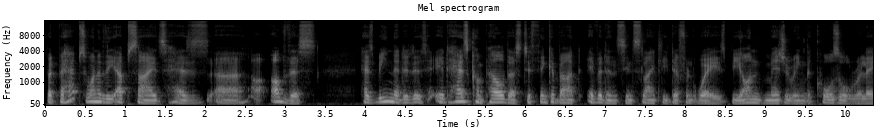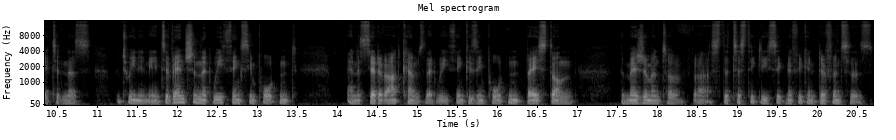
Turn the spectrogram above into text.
But perhaps one of the upsides has uh, of this has been that it, is, it has compelled us to think about evidence in slightly different ways beyond measuring the causal relatedness between an intervention that we think is important and a set of outcomes that we think is important based on the measurement of uh, statistically significant differences.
